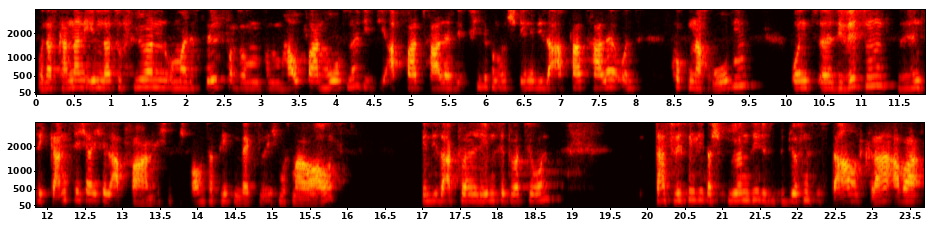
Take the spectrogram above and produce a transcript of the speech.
Und das kann dann eben dazu führen, um mal das Bild von so einem, von einem Hauptbahnhof, ne, die, die Abfahrtshalle, viele von uns stehen in dieser Abfahrtshalle und gucken nach oben. Und äh, sie wissen, sie sind sich ganz sicher, ich will abfahren, ich, ich brauche einen Tapetenwechsel, ich muss mal raus in dieser aktuellen Lebenssituation. Das wissen sie, das spüren sie, das Bedürfnis ist da und klar, aber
